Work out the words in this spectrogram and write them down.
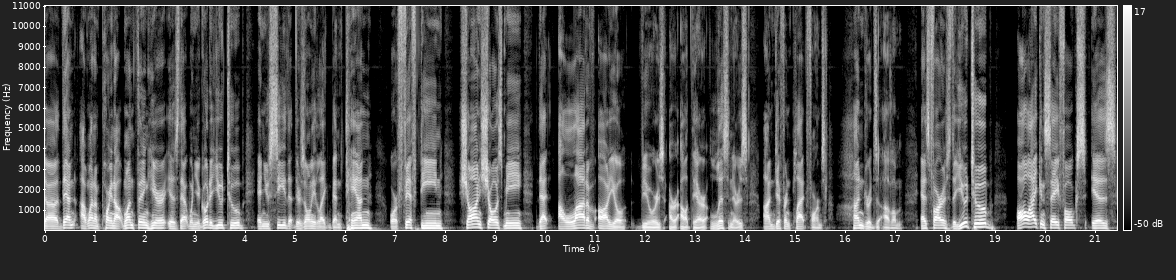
uh, then I want to point out one thing here is that when you go to YouTube and you see that there's only like been 10 or 15, Sean shows me that a lot of audio viewers are out there, listeners on different platforms, hundreds of them. As far as the YouTube, all I can say, folks, is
